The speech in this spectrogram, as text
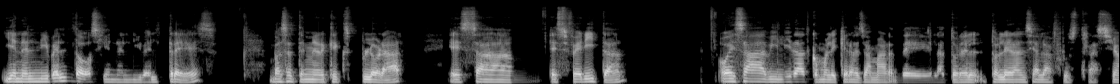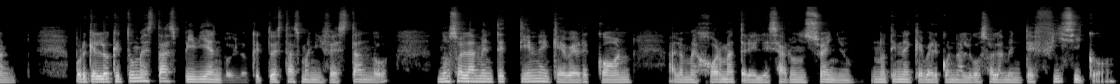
Y en el nivel 2 y en el nivel 3 vas a tener que explorar esa esferita o esa habilidad, como le quieras llamar, de la tolerancia a la frustración. Porque lo que tú me estás pidiendo y lo que tú estás manifestando no solamente tiene que ver con a lo mejor materializar un sueño, no tiene que ver con algo solamente físico,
